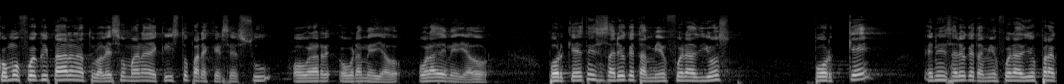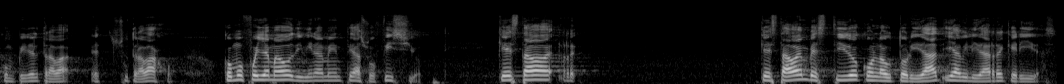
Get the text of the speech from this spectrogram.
¿Cómo fue equipada la naturaleza humana de Cristo para ejercer su obra, obra, de mediador? Porque es necesario que también fuera Dios. ¿Por qué es necesario que también fuera Dios para cumplir eh, su trabajo? ¿Cómo fue llamado divinamente a su oficio? ¿Qué estaba, que estaba investido con la autoridad y habilidad requeridas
